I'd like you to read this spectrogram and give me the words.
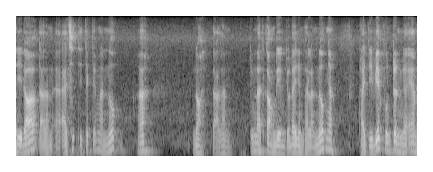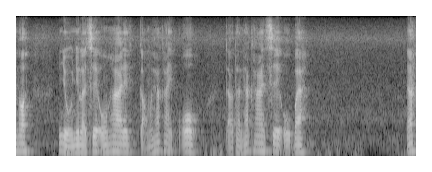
gì đó, tạo thành axit thì chắc chắn là nước, ha. Rồi, tạo thành, chúng ta cần điền chỗ đây dùm thầy là nước nha. Thầy chỉ viết phương trình cho em thôi. Ví dụ như là CO2 đi cộng với H2O tạo thành H2CO3 nha.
